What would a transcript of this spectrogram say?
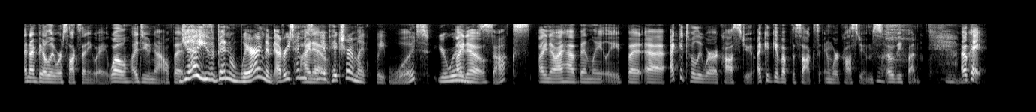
and I barely wear socks anyway. Well, I do now, but yeah, you've been wearing them every time you I send me a picture. I'm like, wait, what? You're wearing I know. socks? I know I have been lately, but uh, I could totally wear a costume. I could give up the socks and wear costumes. That would be fun. Mm. Okay.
